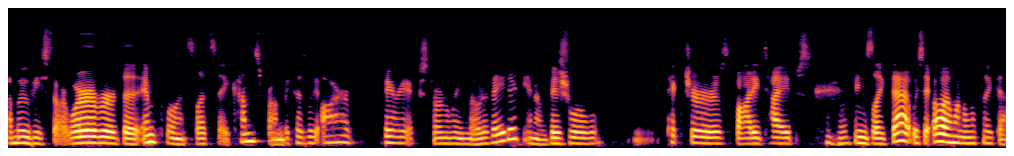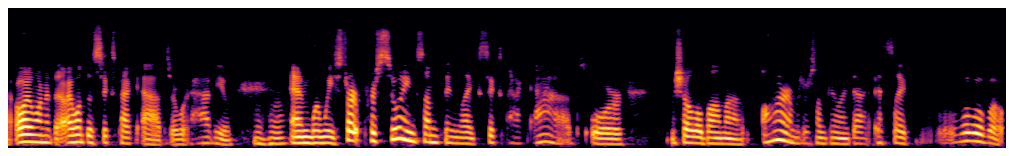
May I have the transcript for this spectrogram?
a movie star, wherever the influence, let's say, comes from, because we are very externally motivated. You know, visual mm, pictures, body types, Mhm. things like that. We say, "Oh, I want to look like that. Oh, I want to. I want those six pack abs, or what have you." Mhm. And when we start pursuing something like six pack abs or Michelle Obama arms or something like that, it's like, whoa, whoa, whoa.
